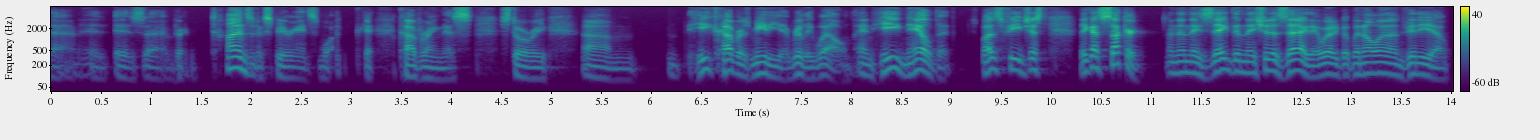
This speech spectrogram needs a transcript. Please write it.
uh, is uh, tons of experience covering this story. Um, he covers media really well, and he nailed it. BuzzFeed just they got suckered, and then they zigged, and they should have zagged. They went all in on video.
